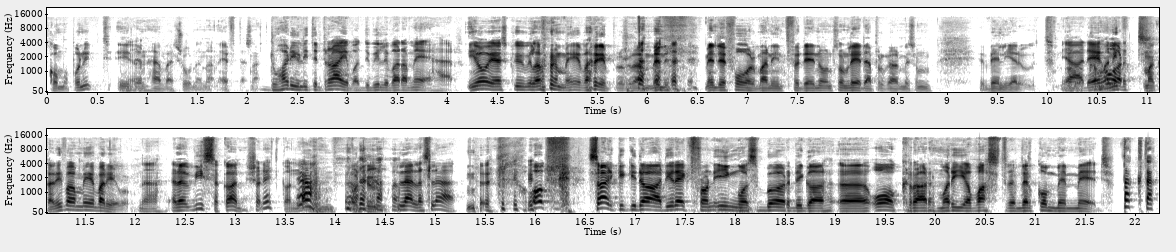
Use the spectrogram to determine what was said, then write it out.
komma på nytt i den här versionen av Eftersnack. Du hade ju lite drive att du ville vara med här. Jo, jag skulle vilja vara med i varje program, men, men det får man inte för det är någon som leder programmet som väljer ut. Ja, det är man hårt. Inte, man kan inte vara med varje gång. Nej, eller vissa kan, Jeanette kan. Ja. Och du. Lälla slä. Och sidekick idag direkt från Ingos bördiga äh, åkrar, Maria Waström, välkommen med. Tack, tack,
